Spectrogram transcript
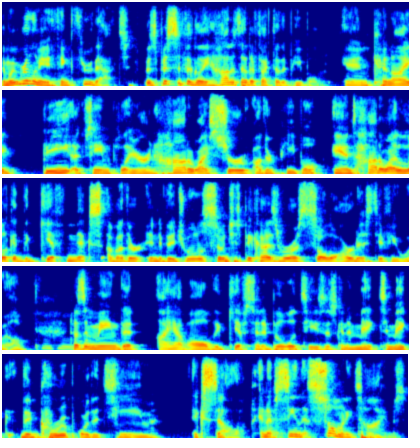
And we really need to think through that. But specifically, how does that affect other people? And can I be a team player and how do I serve other people and how do I look at the gift mix of other individuals. So just because we're a solo artist, if you will, mm-hmm. doesn't mean that I have all the gifts and abilities that's going to make to make the group or the team excel. And I've seen that so many times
